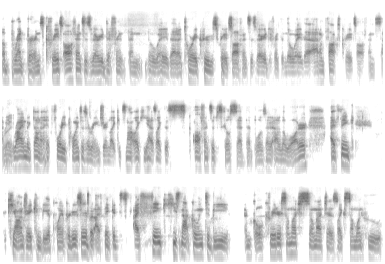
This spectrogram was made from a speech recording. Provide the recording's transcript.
a Brent Burns creates offense is very different than the way that a Torey Krug creates offense is very different than the way that Adam Fox creates offense. I right. mean, Ryan McDonagh hit 40 points as a Ranger, and like it's not like he has like this offensive skill set that blows out, out of the water. I think K'Andre can be a point producer, but I think it's I think he's not going to be a goal creator so much, so much as like someone who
